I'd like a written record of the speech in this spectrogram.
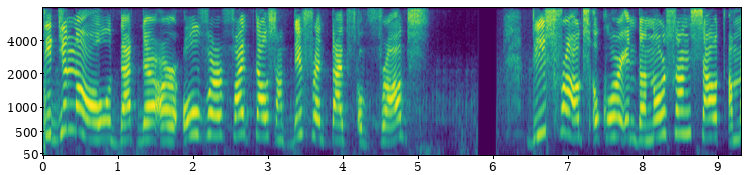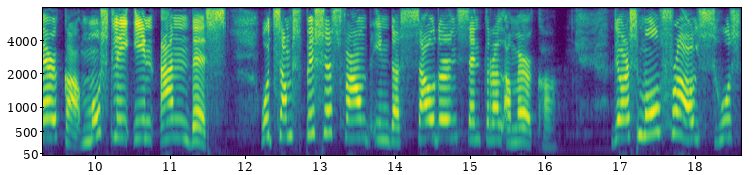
Did you know that there are over 5,000 different types of frogs? These frogs occur in the northern South America, mostly in Andes, with some species found in the southern Central America. There are small frogs whose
